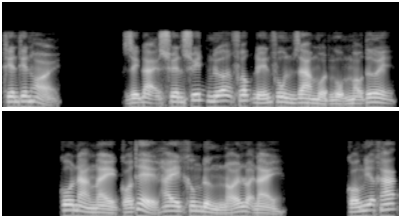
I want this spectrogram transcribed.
Thiên thiên hỏi. Dịch đại xuyên suýt nữa phốc đến phun ra một ngụm máu tươi. Cô nàng này có thể hay không đừng nói loại này. Có nghĩa khác,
